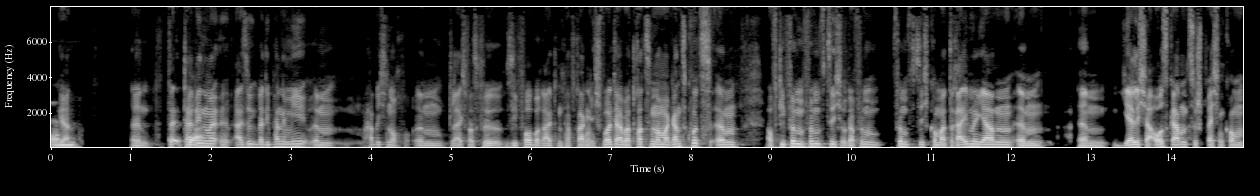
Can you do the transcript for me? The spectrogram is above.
Ähm, ja. Ähm, da, da ja. reden wir, also über die Pandemie ähm, habe ich noch ähm, gleich was für Sie vorbereitet, ein paar Fragen. Ich wollte aber trotzdem noch mal ganz kurz ähm, auf die 55 oder 55,3 Milliarden ähm, ähm, jährliche Ausgaben zu sprechen kommen.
